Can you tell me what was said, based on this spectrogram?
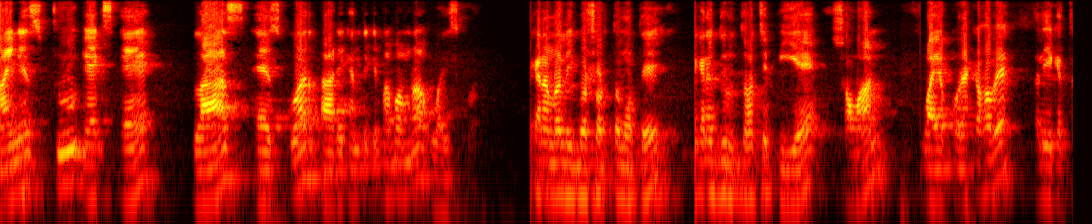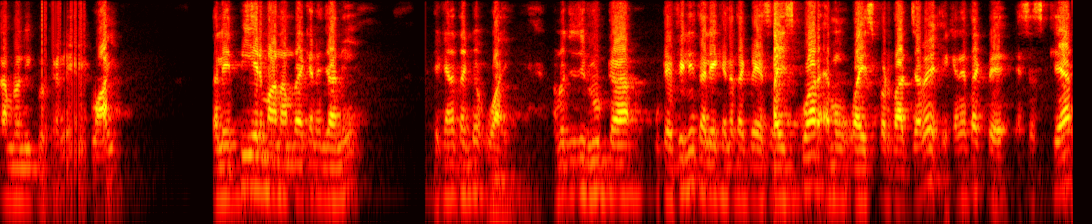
minus two x a plus a square আর এখান থেকে পাবো আমরা ওয়াই স্কোয়ার এখানে আমরা লিখব শর্ত মতে এখানে দূরত্ব হচ্ছে পি এ সমান ওয়াই অক্ষরেখা হবে। তাহলে এক্ষেত্রে আমরা লিখব এখানে ওয়াই তাহলে পি এর মান আমরা এখানে জানি এখানে থাকবে ওয়াই আমরা যদি রুটটা উঠে ফেলি, তাহলে এখানে থাকবে এস ওয়াই স্কোয়ার এবং ওয়াই স্কোয়ার বাদ যাবে। এখানে থাকবে s square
